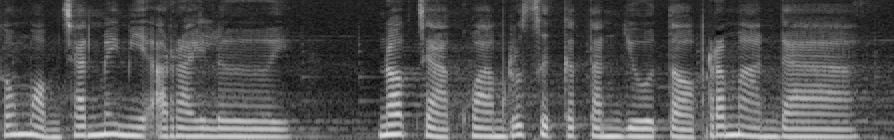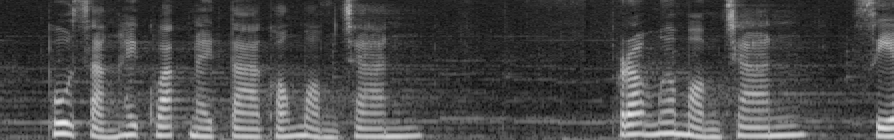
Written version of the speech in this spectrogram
ของหม่อมชั้นไม่มีอะไรเลย นอกจากความรู้สึกกตัญญูต่อพระมารดา ผู้สั่งให้ควักในตาของหม่อมชั้น เพราะเมื่อหม่อมชั้น เสีย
